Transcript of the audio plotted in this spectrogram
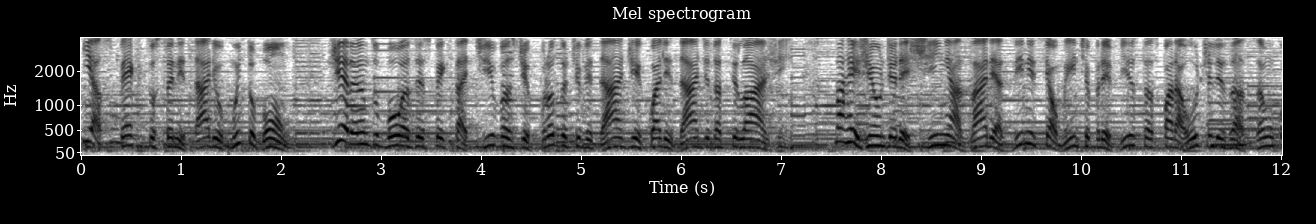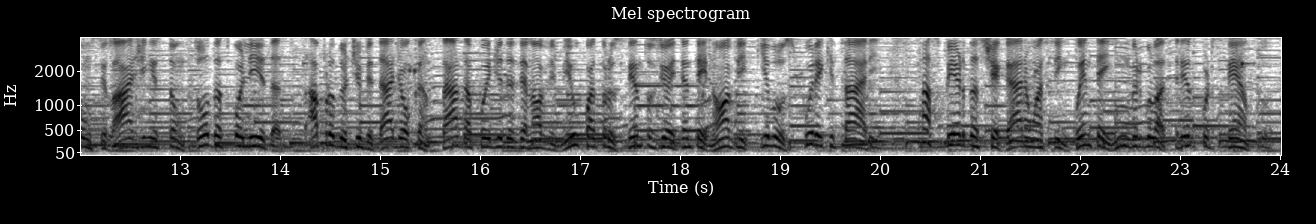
e aspecto sanitário muito bom, gerando boas expectativas de produtividade e qualidade da silagem. Na região de Erechim, as áreas inicialmente previstas para utilização com silagem estão todas colhidas. A produtividade alcançada foi de 19.489 quilos por hectare. As perdas chegaram a 51,3%.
